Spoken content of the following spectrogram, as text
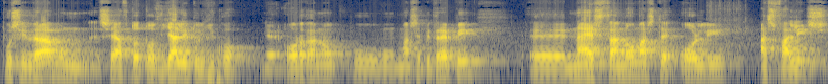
που συνδράμουν σε αυτό το διαλειτουργικό ε, όργανο που μας επιτρέπει ε, να αισθανόμαστε όλοι ασφαλείς.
